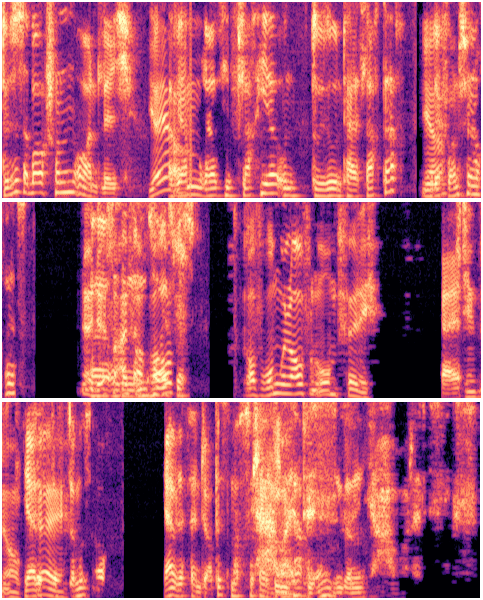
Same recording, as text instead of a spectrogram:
Das ist aber auch schon ordentlich. Ja, ja. Also wir haben relativ flach hier und sowieso ein Teil Flachdach, wo der ja. Schornstein auch ist. Nee, der Äh, ist einfach was- drauf rumgelaufen, oben fertig. Geil. Denke, okay. Ja, das, das, da muss auch. Ja, wenn das dein Job ist, machst du wahrscheinlich Ja, jeden Tag. das- Ja, aber das ist nix,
